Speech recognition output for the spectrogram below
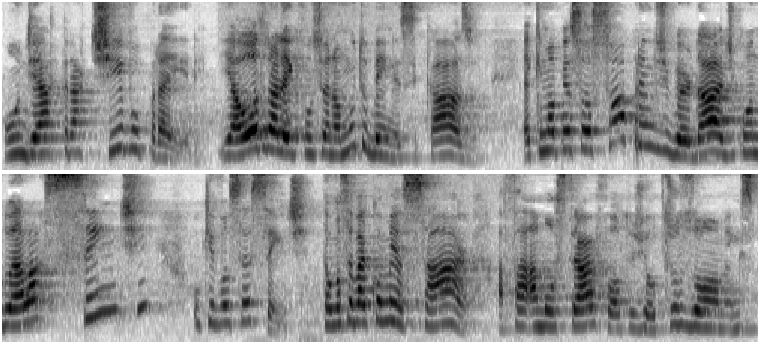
onde é atrativo para ele. E a outra lei que funciona muito bem nesse caso é que uma pessoa só aprende de verdade quando ela sente o que você sente. Então você vai começar a, a, mostrar fotos de outros homens,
